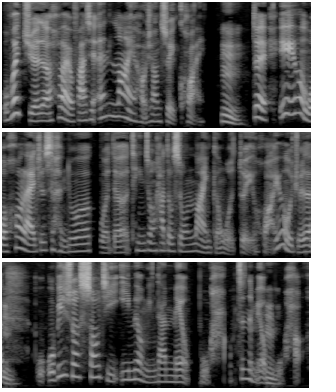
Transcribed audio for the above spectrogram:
我会觉得后来我发现，哎，Line 好像最快。嗯，对，因为因为我后来就是很多我的听众他都是用 Line 跟我对话，因为我觉得。嗯我我必须说，收集 email 名单没有不好，真的没有不好。嗯、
